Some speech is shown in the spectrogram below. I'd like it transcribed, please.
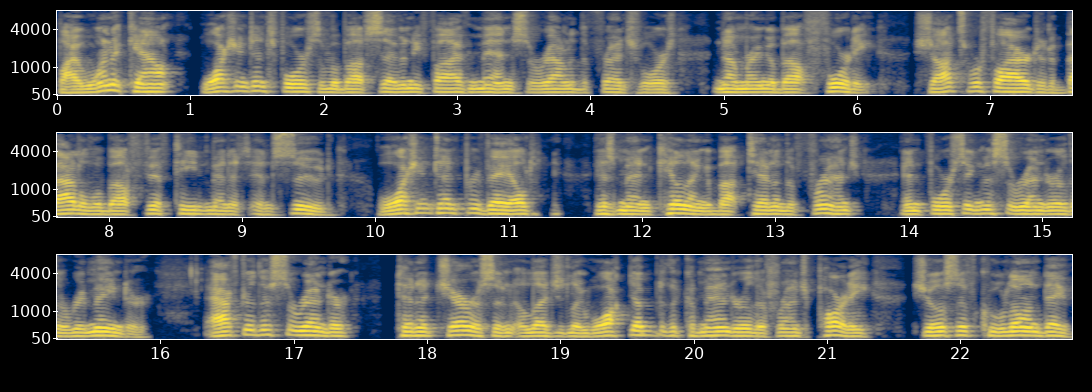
By one account, Washington's force of about 75 men surrounded the French force, numbering about 40. Shots were fired and a battle of about 15 minutes ensued. Washington prevailed, his men killing about 10 of the French and forcing the surrender of the remainder. After the surrender, Lieutenant Cherison allegedly walked up to the commander of the French party, Joseph Coulon de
